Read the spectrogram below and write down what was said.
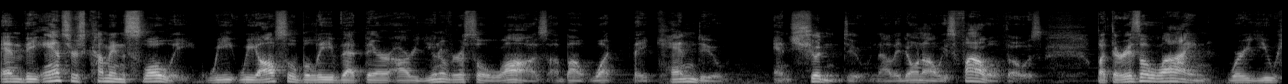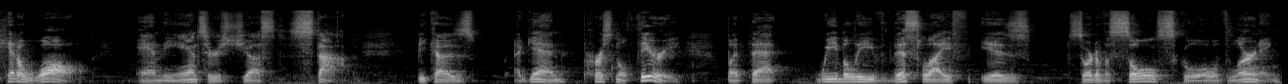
And the answers come in slowly. We, we also believe that there are universal laws about what they can do and shouldn't do. Now, they don't always follow those, but there is a line where you hit a wall and the answers just stop. Because, again, personal theory, but that we believe this life is sort of a soul school of learning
